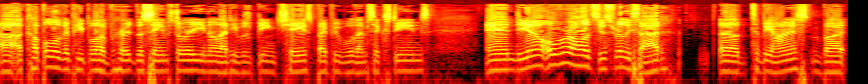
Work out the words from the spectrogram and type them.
uh, a couple other people have heard the same story, you know, that he was being chased by people with M16s. And, you know, overall, it's just really sad, uh, to be honest. But,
